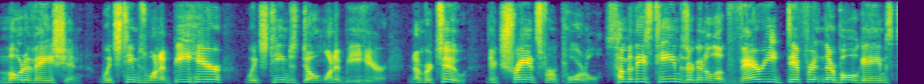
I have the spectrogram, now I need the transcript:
motivation. Which teams want to be here, which teams don't want to be here. Number two, the transfer portal. Some of these teams are going to look very different in their bowl games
